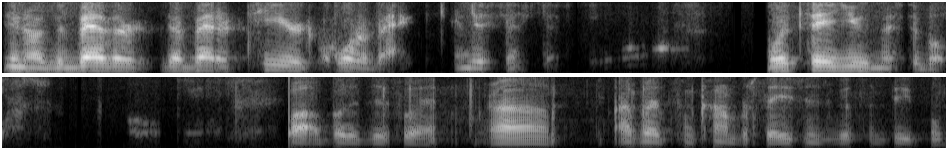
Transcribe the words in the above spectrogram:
you know the better the better tiered quarterback in this instance. What say you, Mr. Bose? Well, I'll put it this way. Um, I've had some conversations with some people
